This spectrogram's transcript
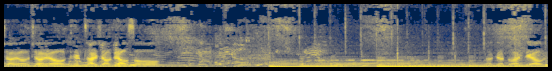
加油加油！天才小钓手，大家都在钓鱼，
